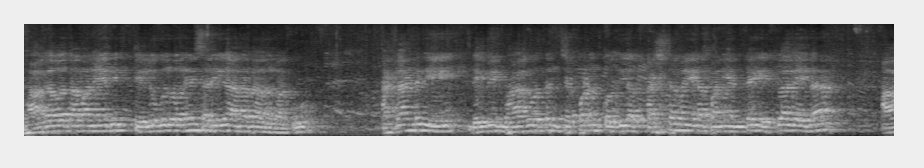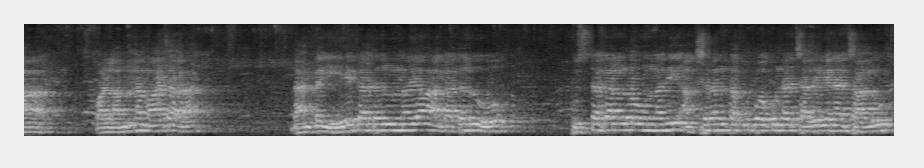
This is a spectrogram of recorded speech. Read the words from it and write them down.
భాగవతం అనేది తెలుగులోనే సరిగా అనరాదు నాకు. అట్లాంటిది దేవి భాగవతం చెప్పడం కొద్దిగా కష్టమైన పని అంటే ఎట్లాగైనా ఆ వాళ్ళన్న మాట దాంట్లో ఏ కథలు ఉన్నాయో ఆ కథలు పుస్తకాల్లో ఉన్నది అక్షరం తప్పుకోకుండా చదివినా చాలు.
